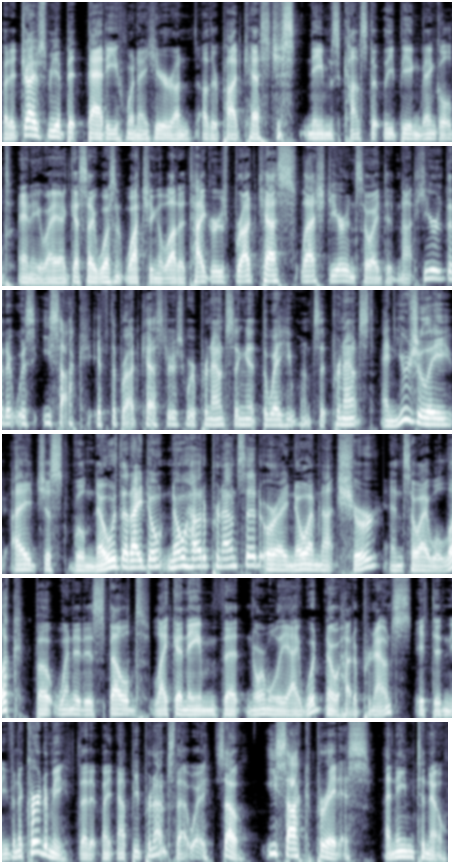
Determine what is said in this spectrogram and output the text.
but it drives me a bit batty when I hear on other podcasts just names constantly being mangled. Anyway, I guess I wasn't watching a lot of Tigers broadcasts last year, and so I did not hear that it was Isak if the broadcasters were pronouncing it the way he wants it pronounced. And usually I just will know that I don't know how to pronounce it, or I know I'm not sure, and so I will look. But when it is spelled like a name that normally I would know how to pronounce, it didn't even occur to me that it might not be pronounced that way. So Isaac Paredes, a name to know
